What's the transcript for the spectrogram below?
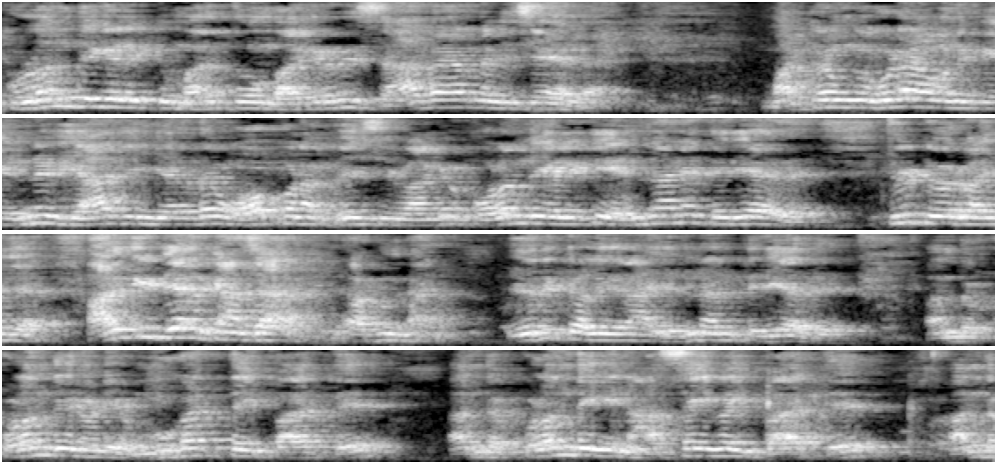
குழந்தைகளுக்கு மருத்துவம் பார்க்கறது சாதாரண விஷயம் இல்லை. மற்றவங்க கூட அவனுக்கு என்ன வியாதிங்கிறத ஓப்பனா பேசிடுவாங்க. குழந்தைகளுக்கு என்னன்னே தெரியாது. தூக்கிட்டு வருவாங்க. அழுதுகிட்டே இருக்கான் சார் அப்படின்னா எதுக்கு அழுகிறான்? என்னன்னு தெரியாது. அந்த குழந்தையினுடைய முகத்தை பார்த்து அந்த குழந்தையின் அசைவை பார்த்து அந்த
